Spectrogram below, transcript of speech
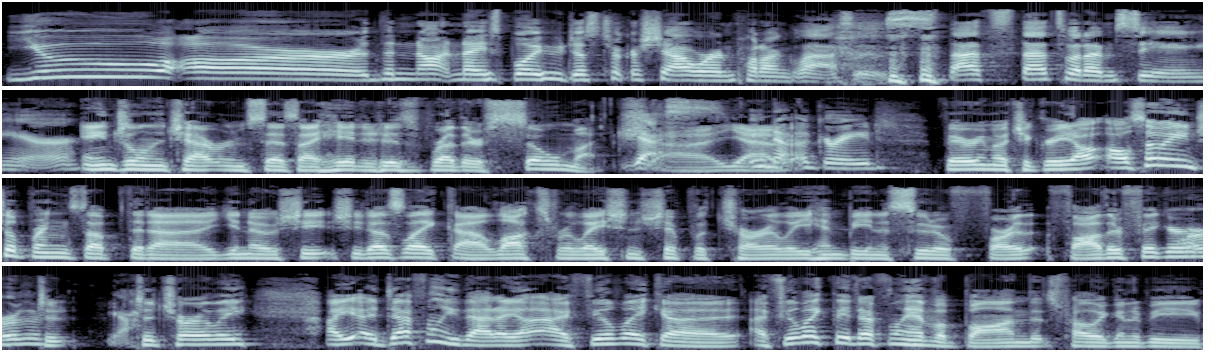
you are the not nice boy who just took a shower and put on glasses. that's that's what I'm seeing here. Angel in the chat room says, I hated his brother so much. Yes. Uh, yeah. You know, agreed. Very much agreed. Also, Angel brings up that uh, you know she she does like uh, Locke's relationship with Charlie, him being a pseudo far- father figure to, yeah. to Charlie. I, I definitely that I, I feel like uh, I feel like they definitely have a bond that's probably going to be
